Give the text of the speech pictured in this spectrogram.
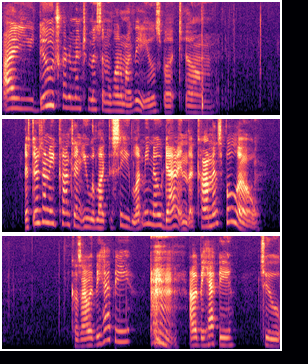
I do try to mention this in a lot of my videos, but, um, if there's any content you would like to see, let me know down in the comments below. Because I would be happy, I would be happy to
